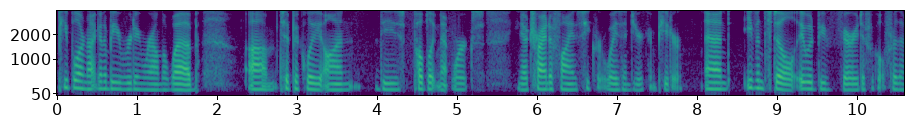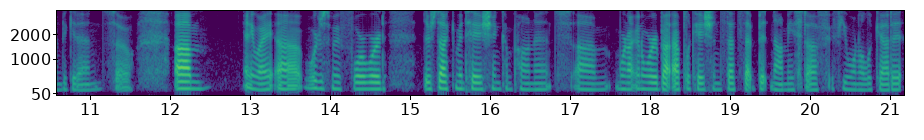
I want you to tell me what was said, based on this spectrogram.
people are not going to be rooting around the web um, typically on these public networks, you know, trying to find secret ways into your computer and even still, it would be very difficult for them to get in. So um, anyway, uh, we'll just move forward. There's documentation components. Um, we're not going to worry about applications. That's that Bitnami stuff if you want to look at it.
